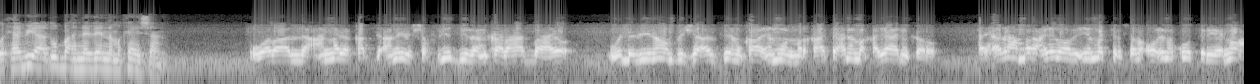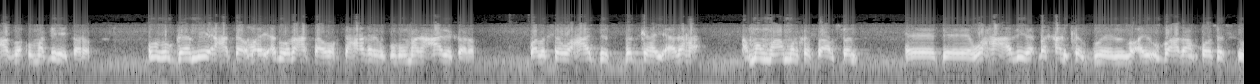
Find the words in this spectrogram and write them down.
waxyaabihii aada u baahnaedeenna ma ka heshaan walaale annaga qad aniga shaksiyadeydan kala hadlaayo waladiina hum bishaadatihim qaa'imuun markhaati ani ma khayaani karo. Hay'adaha magacyadooda ioma tirsano oo ina ku tiriya noocaas wa kuma dhihi karo. Qof hogaamiye ah hataa oo hay'ad wada hataa waqti xadarka kuma magacaabi karo. Balse waxaa jirta dadka hay'adaha ama maamul ka saabsan waxa adiga dhaqanka ay u baahdaan qoysasku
